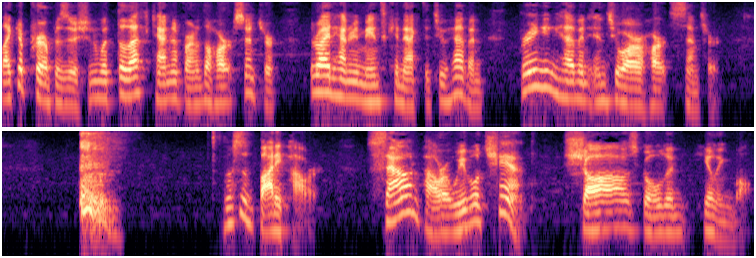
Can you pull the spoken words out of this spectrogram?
like a prayer position with the left hand in front of the heart center the right hand remains connected to heaven bringing heaven into our heart center. This is body power. Sound power we will chant Sha's golden healing ball.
